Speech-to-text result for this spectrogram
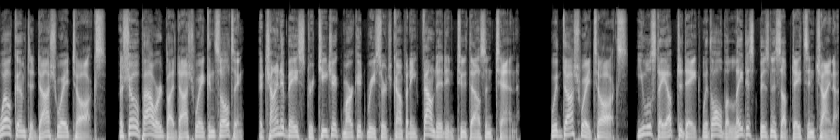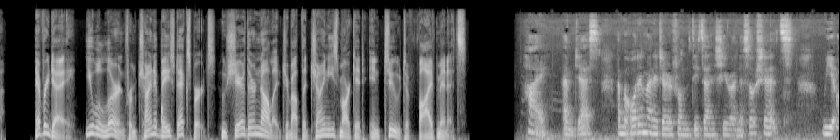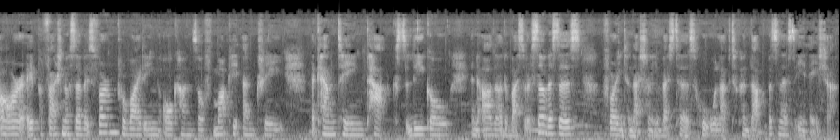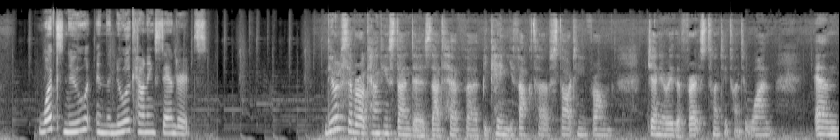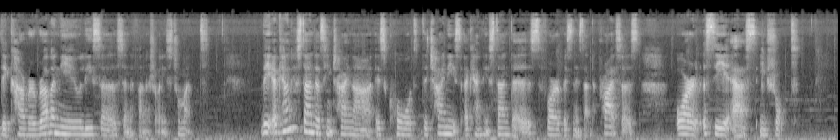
Welcome to Daxue Talks, a show powered by Daxue Consulting, a China based strategic market research company founded in 2010. With Daxue Talks, you will stay up to date with all the latest business updates in China. Every day, you will learn from China based experts who share their knowledge about the Chinese market in two to five minutes. Hi, I'm Jess. I'm an audit manager from Dezan Shira and Associates. We are a professional service firm providing all kinds of market entry, accounting, tax, legal, and other advisory services for international investors who would like to conduct business in Asia. What's new in the new accounting standards? There are several accounting standards that have uh, become effective starting from January the 1st, 2021 and they cover revenue, leases, and financial instruments. The accounting standards in China is called the Chinese Accounting Standards for Business Enterprises, or CAS in short.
